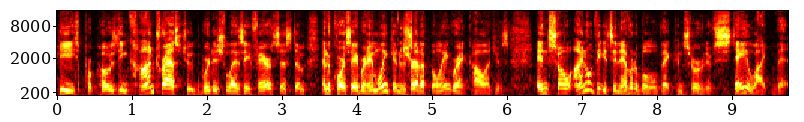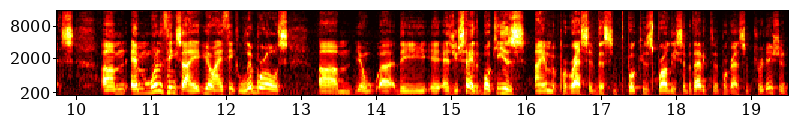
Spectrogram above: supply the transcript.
he proposed in contrast to the British laissez-faire system, and of course Abraham Lincoln, who sure. set up the land grant colleges. And so I don't think it's inevitable that conservatives stay like this. Um, and one of the things I, you know, I think liberals. Um, you know, uh, the as you say, the book is I am a progressive. This book is broadly sympathetic to the progressive tradition,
